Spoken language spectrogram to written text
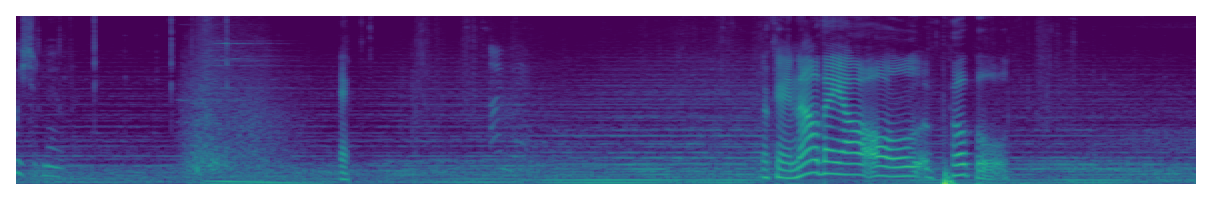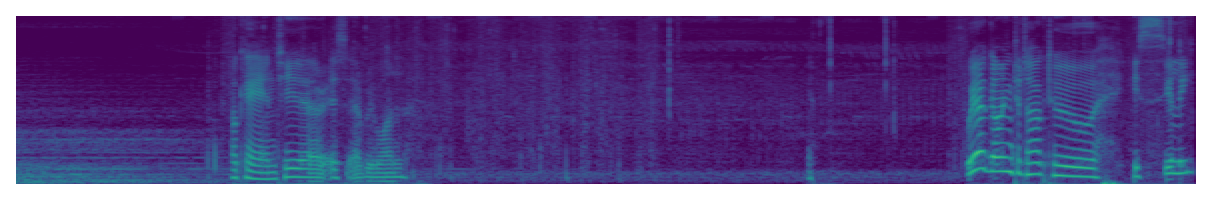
We should move. Okay. Okay, now they are all purple. Okay, and here is everyone. We are going to talk to Isili.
